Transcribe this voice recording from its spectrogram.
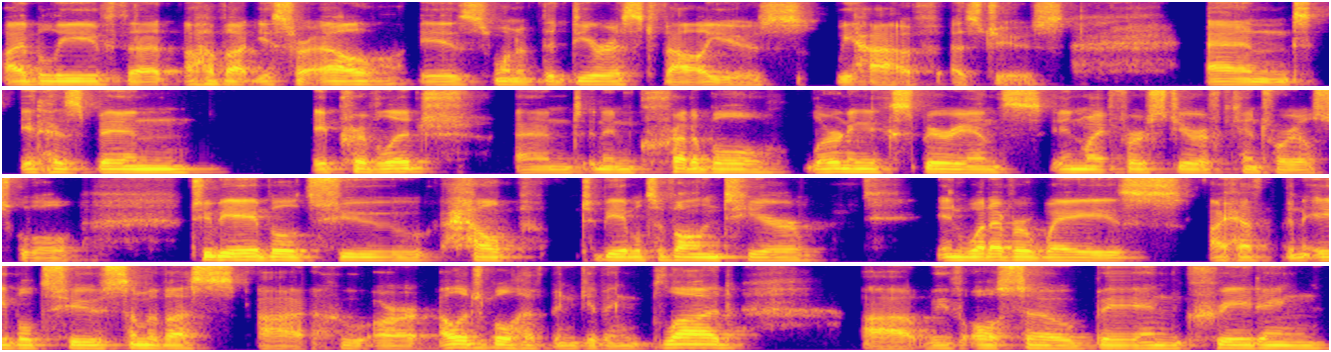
I believe that Ahavat Yisrael is one of the dearest values we have as Jews. And it has been a privilege and an incredible learning experience in my first year of cantorial school to be able to help, to be able to volunteer in whatever ways I have been able to. Some of us uh, who are eligible have been giving blood. Uh, we've also been creating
